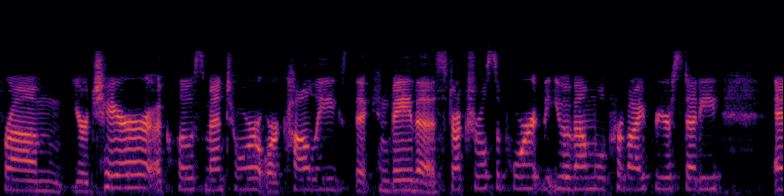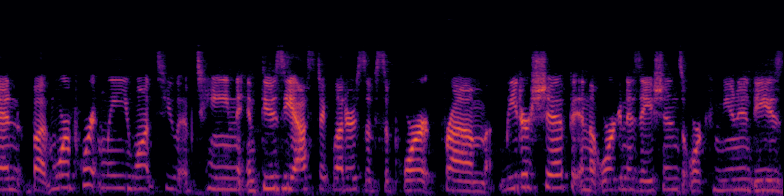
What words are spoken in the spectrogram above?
from your chair, a close mentor, or colleagues that convey the structural support that U of M will provide for your study. And but more importantly, you want to obtain enthusiastic letters of support from leadership in the organizations or communities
